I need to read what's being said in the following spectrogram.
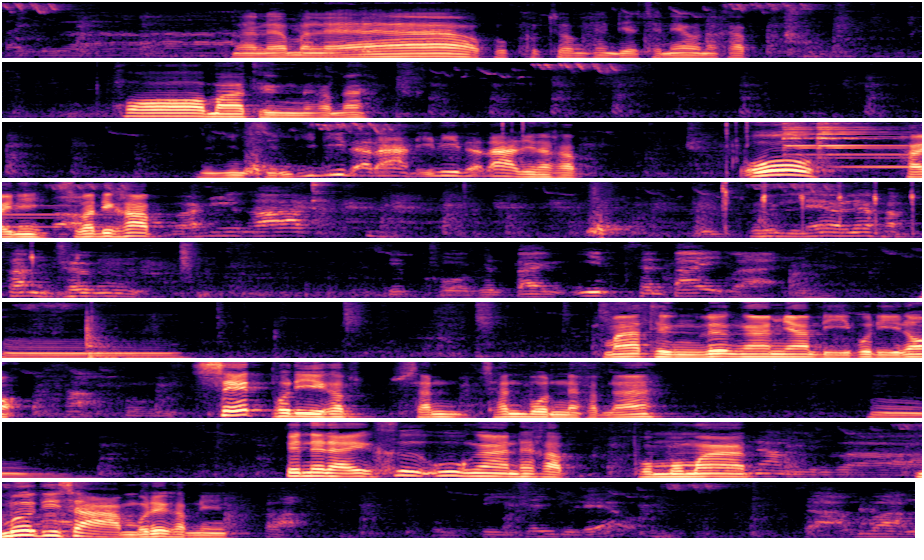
ไปกันว่ามาแล้วมาแล้วพบกับช่องช่างเดียวชาแนลนะครับพอมาถึงนะครับนะได้ยินเสียงอีดีดาดาดอีดีดาดาดอยู่นะครับ โอ้ใครนี่ สวัสดีครับ สวัสดีครับขึ้นแล้วแล้วครับสั้นเชิงเก็บของเส้นใต้อิดเส้นใต้ไปอืมมาถึงเรื่องงามยามดีพอดีเนาะครับผม เซตพอดีครับชั้นชั้นบนนะครับนะอืมเป็นใดๆคืออู้งานนะครับ ผมมามานั่งกันว่าเมื่อที่สามมาด้วยครับนี่ครับผมตีได้อยู่แล้วสามวัน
